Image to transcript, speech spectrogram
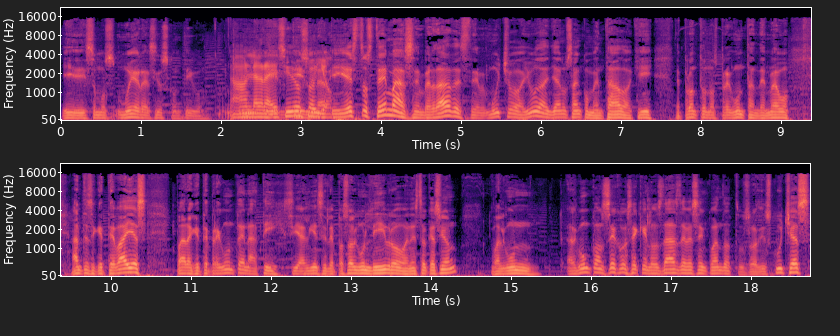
y somos muy agradecidos contigo. Ah, el agradecido soy yo. Y estos temas, en verdad, este, mucho ayudan, ya nos han comentado aquí, de pronto nos preguntan de nuevo, antes de que te vayas, para que te pregunten a ti, si a alguien se le pasó algún libro en esta ocasión, o algún algún consejo sé que los das de vez en cuando a tus radioescuchas,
